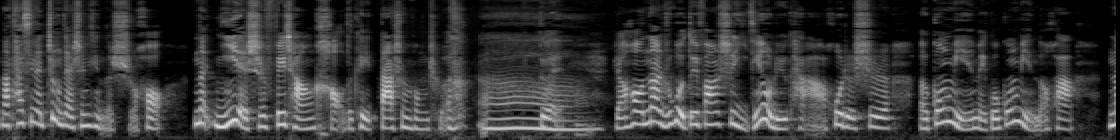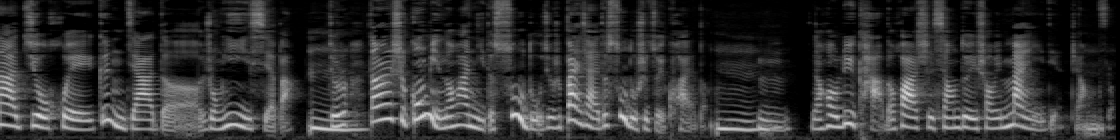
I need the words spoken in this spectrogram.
那他现在正在申请的时候，那你也是非常好的可以搭顺风车的 啊。对，然后那如果对方是已经有绿卡或者是呃公民，美国公民的话。那就会更加的容易一些吧，嗯，就是当然是公民的话，你的速度就是办下来的速度是最快的，嗯嗯。然后绿卡的话是相对稍微慢一点，这样子。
